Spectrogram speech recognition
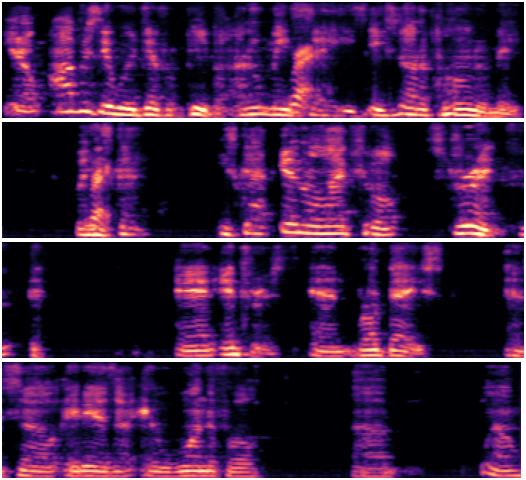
you know, obviously we're different people. I don't mean right. to say he's he's not a clone of me, but right. he's got he's got intellectual strength and interest and broad based and so it is a, a wonderful, uh, well,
